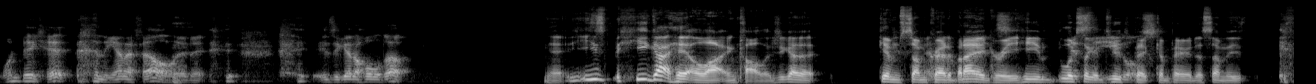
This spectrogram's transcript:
one big hit in the NFL, and it is he going to hold up? Yeah, he's he got hit a lot in college. You got to give him some credit, but I agree. He looks like a toothpick Eagles. compared to some of these.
